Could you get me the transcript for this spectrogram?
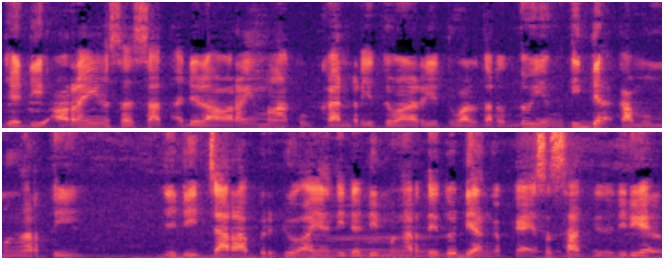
Jadi orang yang sesat adalah orang yang melakukan ritual-ritual tertentu yang tidak kamu mengerti. Jadi cara berdoa yang tidak dimengerti itu dianggap kayak sesat gitu. Jadi kayak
